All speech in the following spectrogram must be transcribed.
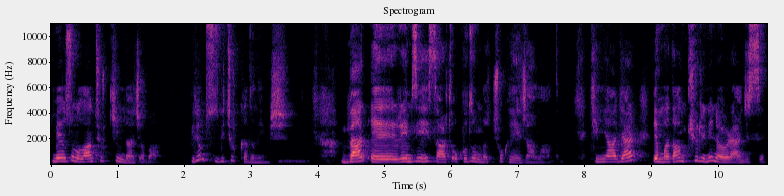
mezun olan Türk kimdi acaba? Biliyor musunuz? Bir Türk kadınıymış. Ben e, Remziye Hisart'ı okuduğumda çok heyecanlandım. Kimyager ve Madame Curie'nin öğrencisi.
